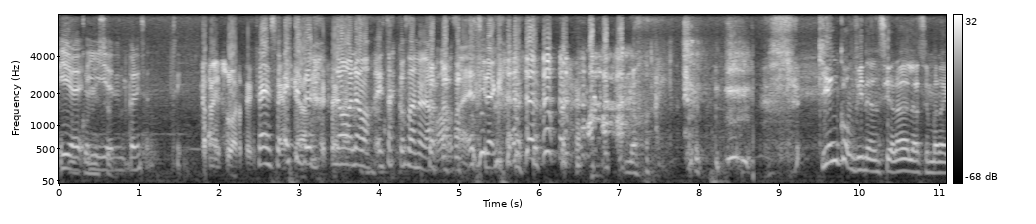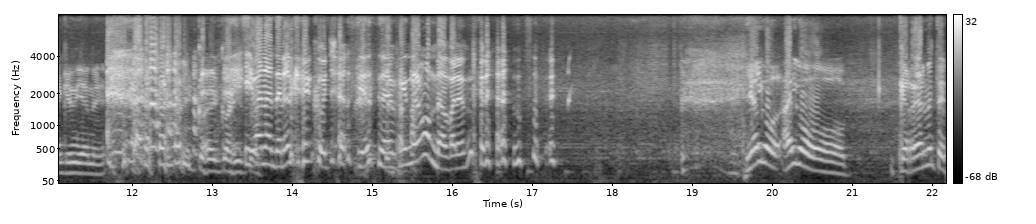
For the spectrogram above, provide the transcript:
y, y el Conicet. Sí. Está de suerte. ¿Sabes? Este no, no, estas cosas no las vamos a decir acá. No. ¿Quién confinanciará la semana que viene? con y van a tener que escuchar Ciencia del Fin del Mundo para enterarse. Y algo, algo que realmente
